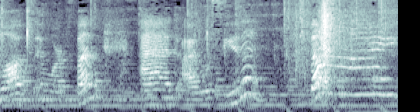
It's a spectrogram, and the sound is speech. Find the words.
vlogs and more fun, and I will see you then. Bye!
